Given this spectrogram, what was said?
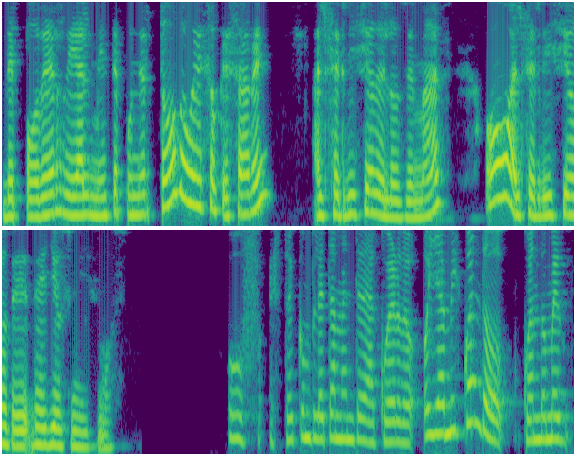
de poder realmente poner todo eso que saben al servicio de los demás o al servicio de ellos mismos. Uf, estoy completamente de acuerdo. Oye, a mí cuando, cuando me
